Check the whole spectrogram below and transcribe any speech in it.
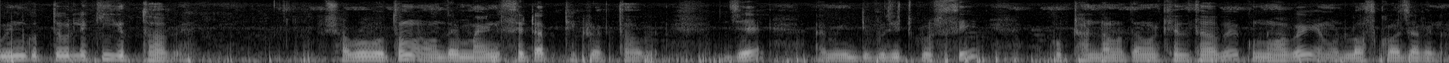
উইন করতে হলে কী করতে হবে? সর্বপ্রথম আমাদের মাইন্ড সেট আপ ঠিক রাখতে হবে যে আমি ডিপোজিট করছি, খুব ঠান্ডা মাথায় আমার খেলতে হবে, কোনোভাবেই আমার লস করা যাবে না।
